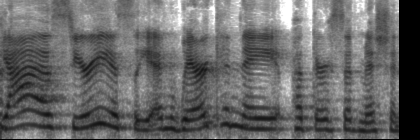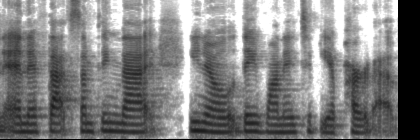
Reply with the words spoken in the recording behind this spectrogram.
yeah, seriously. And where can they put their submission in if that's something that, you know, they wanted to be a part of?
